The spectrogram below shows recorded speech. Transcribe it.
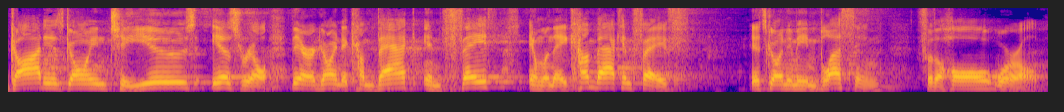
God is going to use Israel. They are going to come back in faith, and when they come back in faith, it's going to mean blessing for the whole world.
